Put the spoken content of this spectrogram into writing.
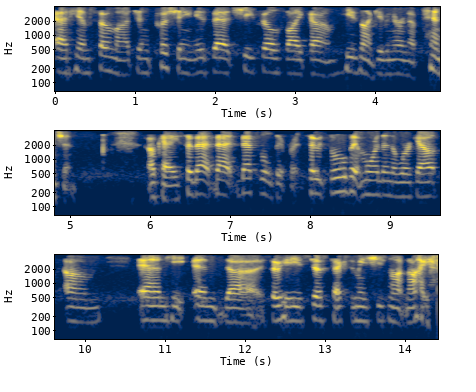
at him so much and pushing is that she feels like um, he's not giving her enough attention. Okay, so that that that's a little different. So it's a little bit more than the workout. Um, and he and uh, so he's just texted me. She's not nice.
